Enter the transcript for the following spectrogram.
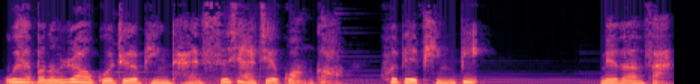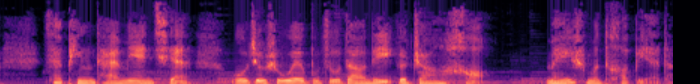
我也不能绕过这个平台私下接广告，会被屏蔽。没办法，在平台面前，我就是微不足道的一个账号，没什么特别的。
